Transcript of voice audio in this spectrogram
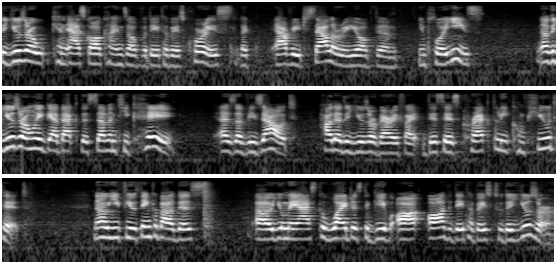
the user can ask all kinds of database queries, like average salary of the employees. Now the user only get back the 70k as a result. How does the user verify this is correctly computed? Now, if you think about this, uh, you may ask why just give all, all the database to the user.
